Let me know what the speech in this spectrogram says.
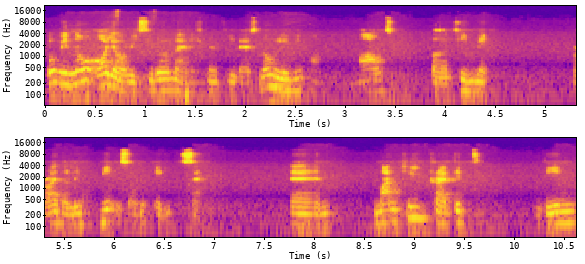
So we know all your receivable management fee, there's no limit on the amount per teammate. Right, the limit is only 80%. And monthly credit within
